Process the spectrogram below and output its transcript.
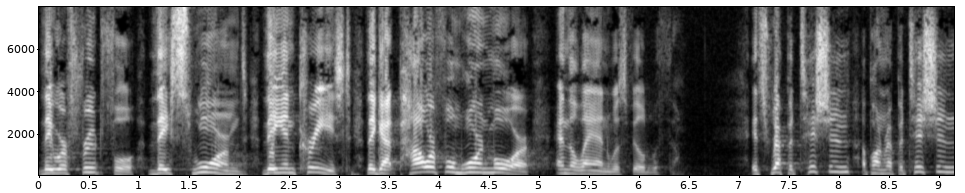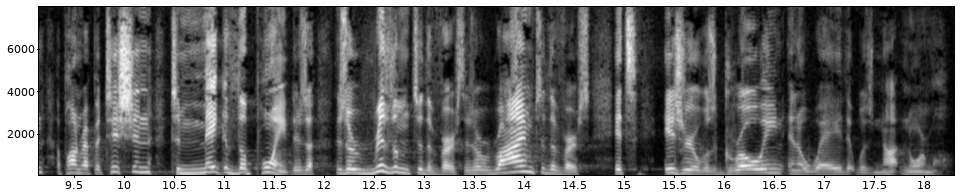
they were fruitful, they swarmed, they increased, they got powerful more and more, and the land was filled with them. It's repetition upon repetition upon repetition to make the point. There's a, there's a rhythm to the verse, there's a rhyme to the verse. It's Israel was growing in a way that was not normal.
